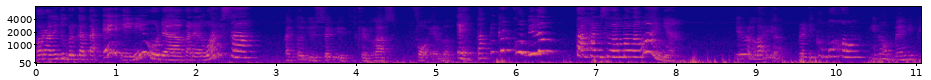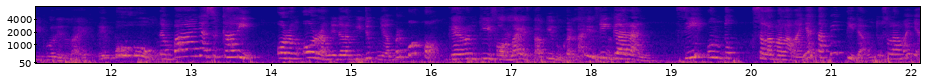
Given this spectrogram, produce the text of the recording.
Orang itu berkata, eh ini udah kadaluarsa. I thought you said it can last forever. Eh, tapi kan kau bilang tahan selama-lamanya. You're a liar. Berarti kau bohong. You know, many people in life, they bohong. Nah, banyak sekali orang-orang di dalam hidupnya berbohong. Guarantee for life, tapi bukan life. Digaransi untuk selama-lamanya, tapi tidak untuk selamanya.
